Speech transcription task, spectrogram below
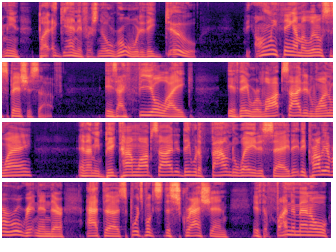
I mean, but again, if there's no rule, what do they do? The only thing I'm a little suspicious of is I feel like if they were lopsided one way, and I mean big time lopsided, they would have found a way to say they, they probably have a rule written in there at the sportsbook's discretion. If the fundamental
